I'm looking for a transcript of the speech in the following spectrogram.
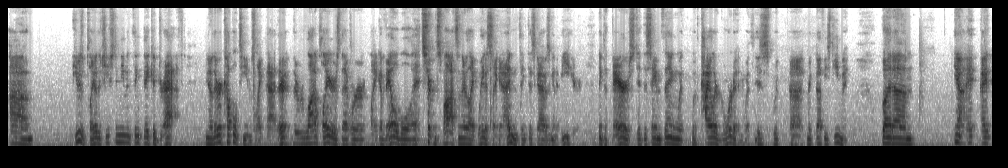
Um, he was a player the Chiefs didn't even think they could draft. You know, there were a couple teams like that. There, there were a lot of players that were like available at certain spots, and they're like, "Wait a second, I didn't think this guy was going to be here." I think the Bears did the same thing with with Kyler Gordon, with his with uh, McDuffie's teammate. But um, yeah, I, I,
